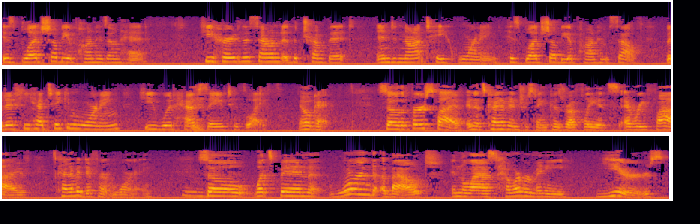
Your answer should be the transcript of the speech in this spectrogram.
his blood shall be upon his own head. He heard the sound of the trumpet and did not take warning. His blood shall be upon himself. But if he had taken warning, he would have saved his life. Okay. So the first five, and it's kind of interesting because roughly it's every five, it's kind of a different warning. So, what's been warned about in the last however many years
